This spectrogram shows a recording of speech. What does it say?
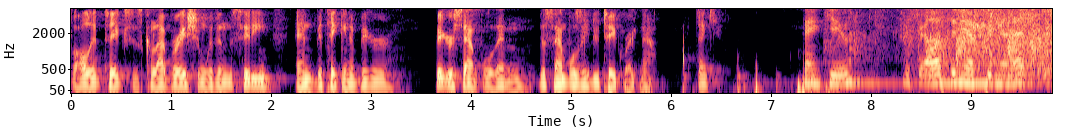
all it takes is collaboration within the city and be taking a bigger, bigger sample than the samples they do take right now. Thank you. Thank you. Mr. Ellison, you have two minutes.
